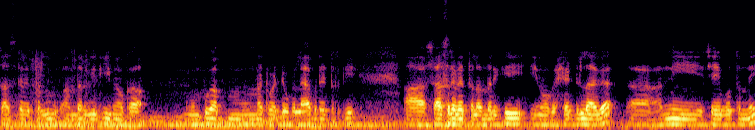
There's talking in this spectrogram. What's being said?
శాస్త్రవేత్తలు అందరికీ ఈమె ఒక గుంపుగా ఉన్నటువంటి ఒక ల్యాబొరేటరీకి ఆ శాస్త్రవేత్తలందరికీ ఈమె ఒక హెడ్ లాగా అన్నీ చేయబోతుంది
